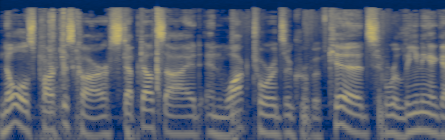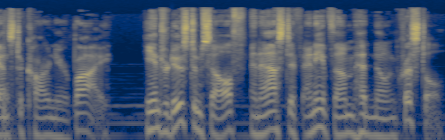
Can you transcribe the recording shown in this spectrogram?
Knowles parked his car, stepped outside, and walked towards a group of kids who were leaning against a car nearby. He introduced himself and asked if any of them had known Crystal.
